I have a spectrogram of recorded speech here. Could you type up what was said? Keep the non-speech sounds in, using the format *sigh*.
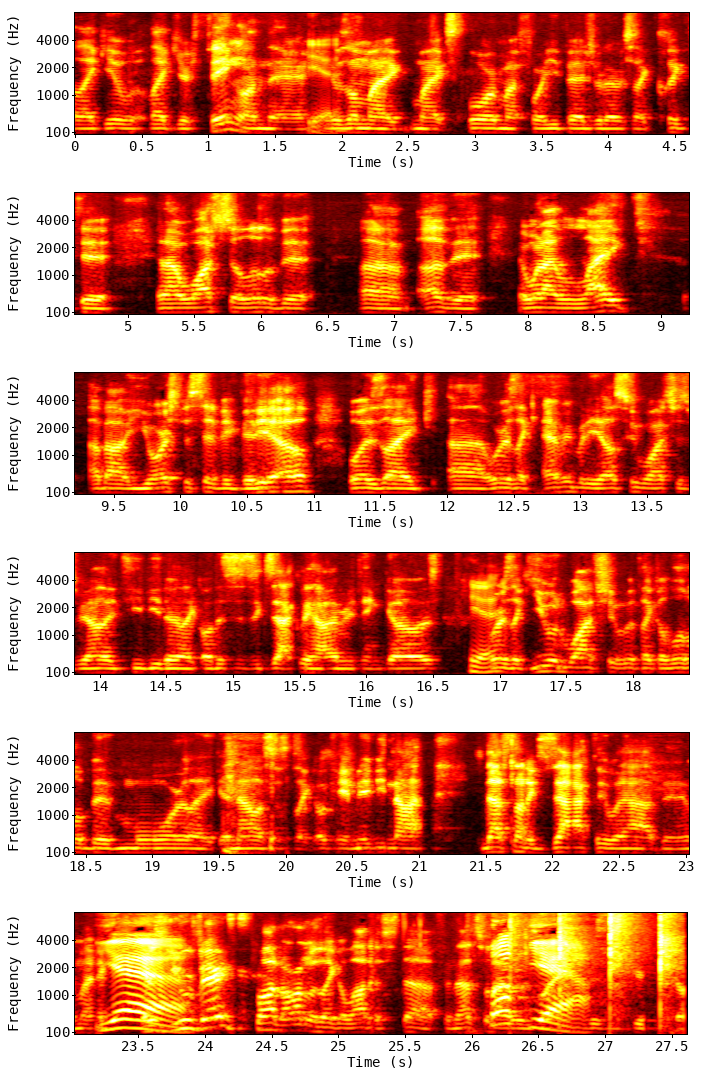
like it like your thing on there. Yeah. It was on my my explore, my for you page, whatever. So I clicked it and I watched a little bit um, of it. And what I liked about your specific video was like uh, whereas like everybody else who watches reality TV, they're like, oh, this is exactly how everything goes. Yeah. Whereas like you would watch it with like a little bit more like analysis, like okay, maybe not. That's not exactly what happened. Like, Yeah. you were very spot on with like a lot of stuff, and that's what Fuck I was yeah.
